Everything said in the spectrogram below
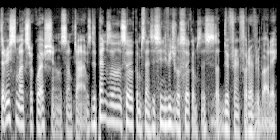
there is some extra questions sometimes. Depends on the circumstances. Individual circumstances are different for everybody.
